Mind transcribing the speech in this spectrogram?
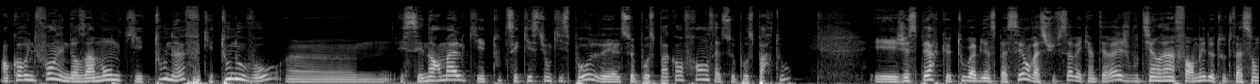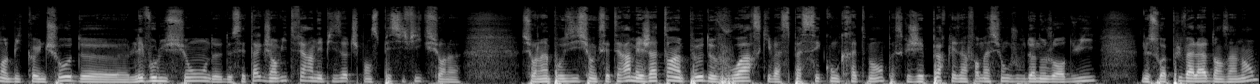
Encore une fois, on est dans un monde qui est tout neuf, qui est tout nouveau, et c'est normal qu'il y ait toutes ces questions qui se posent, et elles se posent pas qu'en France, elles se posent partout. Et j'espère que tout va bien se passer. On va suivre ça avec intérêt. Je vous tiendrai informé de toute façon dans le Bitcoin Show de l'évolution de, de ces taxes. J'ai envie de faire un épisode, je pense, spécifique sur le, sur l'imposition, etc. Mais j'attends un peu de voir ce qui va se passer concrètement parce que j'ai peur que les informations que je vous donne aujourd'hui ne soient plus valables dans un an.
